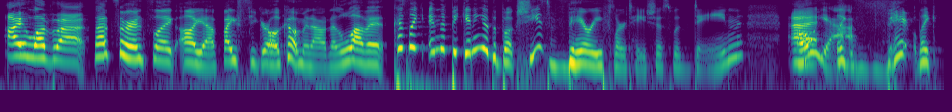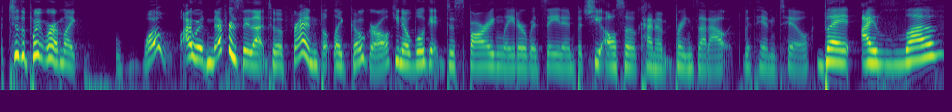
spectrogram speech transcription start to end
I love that. That's where it's like, oh yeah, feisty girl coming out. I love it. Because like in the beginning of the book, she's very flirtatious with Dain. oh yeah, like very like to the point where I'm like, whoa, I would never say that to a friend, but like, go girl. You know, we'll get to sparring later with Xaden, but she also kind of brings that out with him too. But I love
